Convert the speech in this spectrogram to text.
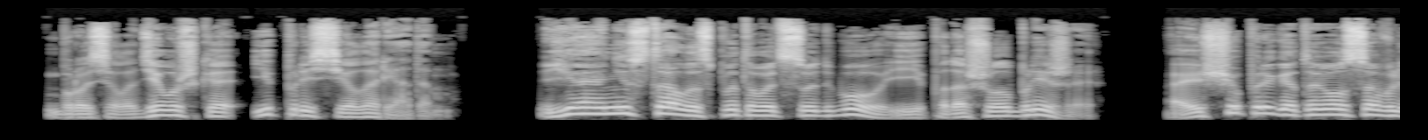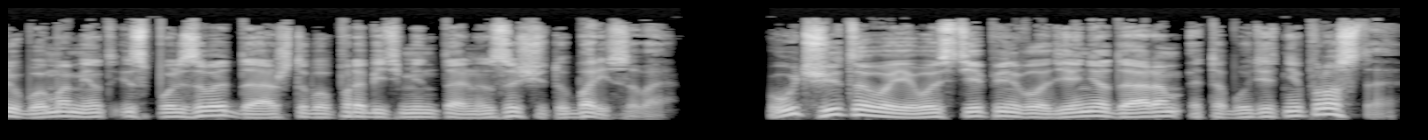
— бросила девушка и присела рядом. Я не стал испытывать судьбу и подошел ближе. А еще приготовился в любой момент использовать дар, чтобы пробить ментальную защиту Борисова. Учитывая его степень владения даром, это будет непросто.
